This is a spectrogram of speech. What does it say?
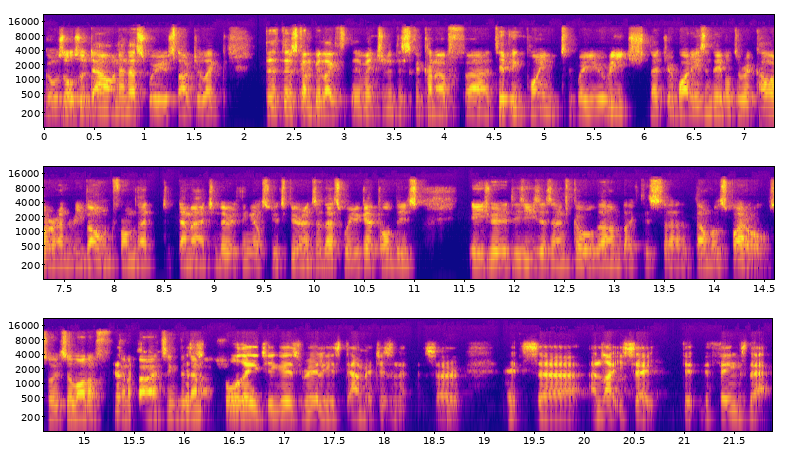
goes also down, and that's where you start to like. There's going to be like eventually this kind of uh, tipping point where you reach that your body isn't able to recover and rebound from that damage and everything else you experience, and that's where you get all these age-related diseases and go down like this uh, downward spiral. So it's a lot of kind of balancing the that's damage. All aging is really is damage, isn't it? So it's uh, and like you say, the, the things that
